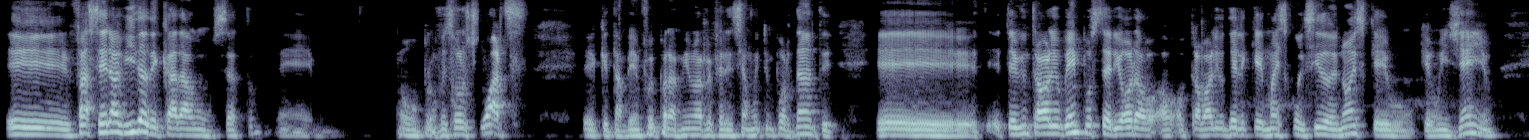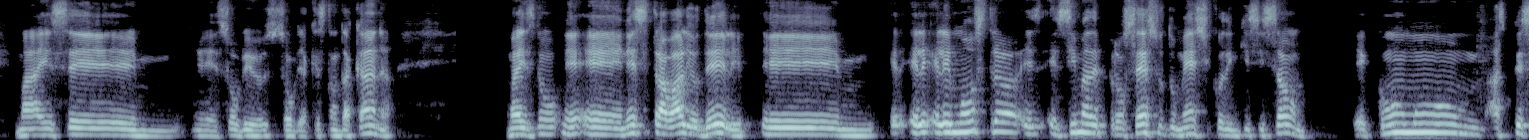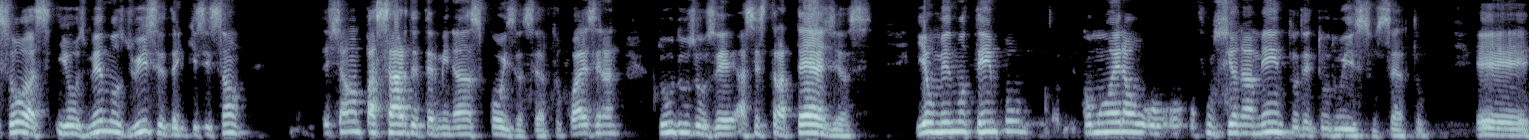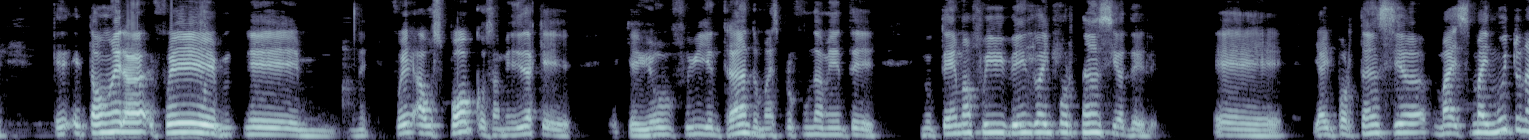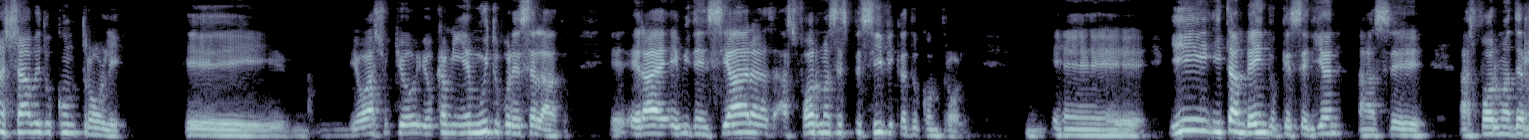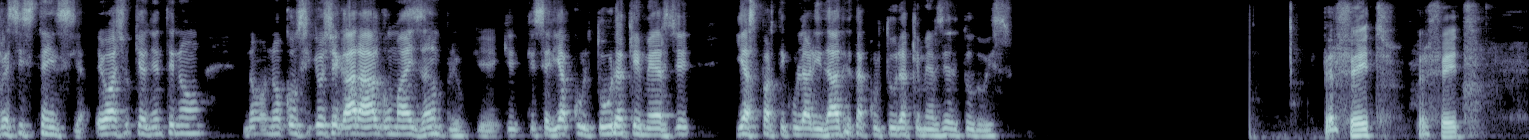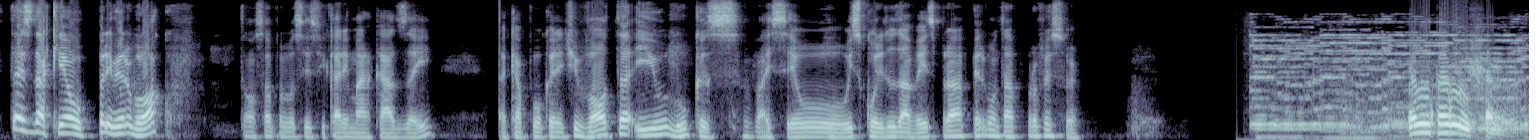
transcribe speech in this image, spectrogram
eh, fazer a vida de cada um, certo? Eh, o professor Schwartz, eh, que também foi para mim uma referência muito importante, eh, teve um trabalho bem posterior ao, ao, trabalho dele, que é mais conhecido de nós, que é o, que é o Engenho, mas eh, sobre, sobre a questão da cana. Mas no, nesse trabalho dele, ele, ele, mostra, em cima do processo do México de Inquisição, como as pessoas e os mesmos juízes da Inquisição deixavam passar determinadas coisas, certo? Quais eram todas as estratégias e, ao mesmo tempo, como era o, o funcionamento de tudo isso, certo? É, então, era, foi, é, foi aos poucos, à medida que, que eu fui entrando mais profundamente no tema, fui vendo a importância dele. É, e a importância, mas, mas muito na chave do controle. É, eu acho que eu, eu caminhei muito por esse lado. Era evidenciar as, as formas específicas do controle. É, e, e também do que seriam as, eh, as formas de resistência. Eu acho que a gente não, não, não conseguiu chegar a algo mais amplo, que, que, que seria a cultura que emerge e as particularidades da cultura que emerge de tudo isso. Perfeito, perfeito. Então, esse daqui é o primeiro bloco. Então, só para vocês ficarem marcados aí. Daqui a pouco a gente volta e o Lucas vai ser o escolhido da vez para perguntar para o professor. Intermission.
